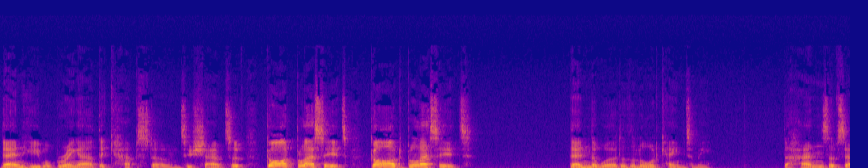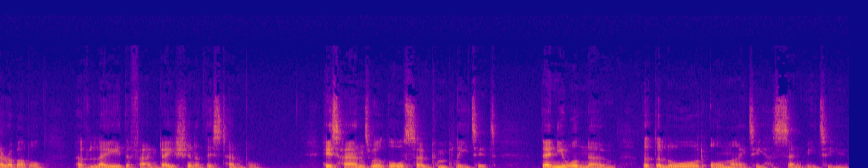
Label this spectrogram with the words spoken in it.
Then he will bring out the capstone to shouts of, God bless it! God bless it! Then the word of the Lord came to me. The hands of Zerubbabel have laid the foundation of this temple. His hands will also complete it. Then you will know that the Lord Almighty has sent me to you.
